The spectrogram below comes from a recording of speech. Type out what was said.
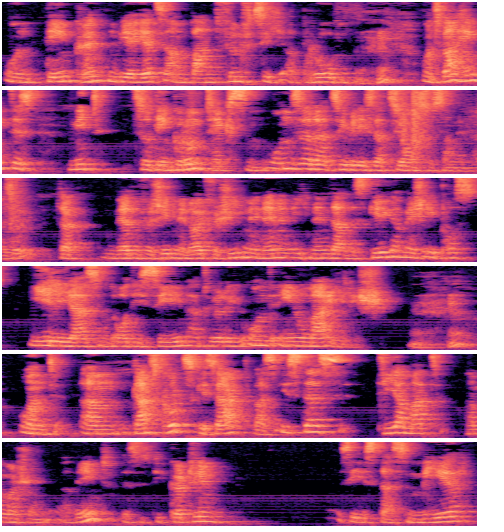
und den könnten wir jetzt am Band 50 erproben. Mhm. Und zwar hängt es mit zu den Grundtexten unserer Zivilisation zusammen. Also da werden verschiedene Leute verschiedene nennen. Ich nenne da das Gilgamesch-Epos, Ilias und Odyssee natürlich und Enuma Elish. Mhm. Und ähm, ganz kurz gesagt, was ist das? Tiamat haben wir schon erwähnt. Das ist die Göttin. Sie ist das Meer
